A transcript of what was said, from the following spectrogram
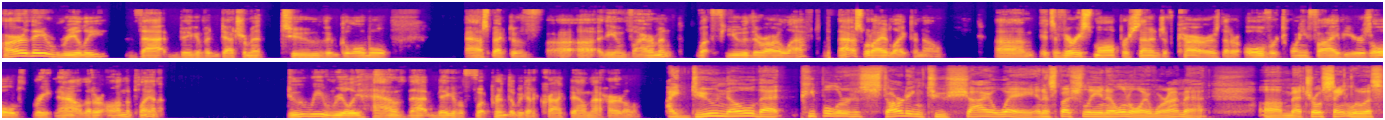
Are they really that big of a detriment to the global aspect of uh, uh, the environment, what few there are left. That's what I'd like to know. Um, it's a very small percentage of cars that are over 25 years old right now that are on the planet. Do we really have that big of a footprint that we got to crack down that hard on? I do know that people are starting to shy away, and especially in Illinois, where I'm at, uh, Metro St. Louis,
